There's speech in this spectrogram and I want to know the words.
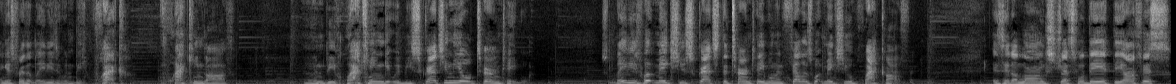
I guess for the ladies, it wouldn't be whack, whacking off. It wouldn't be whacking, it would be scratching the old turntable. So, ladies, what makes you scratch the turntable? And fellas, what makes you whack off? Is it a long, stressful day at the office?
